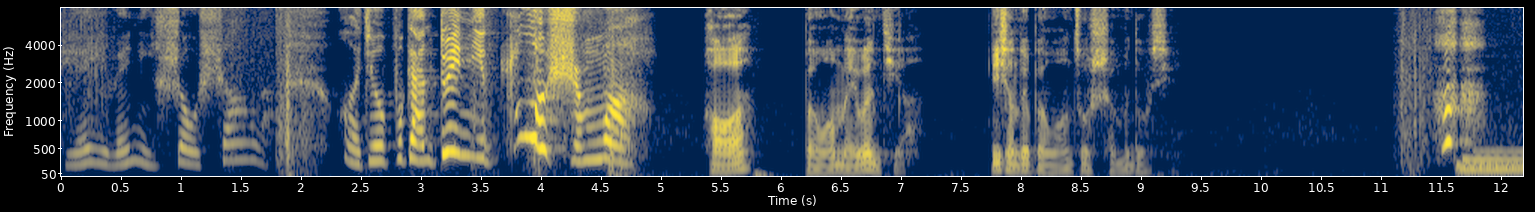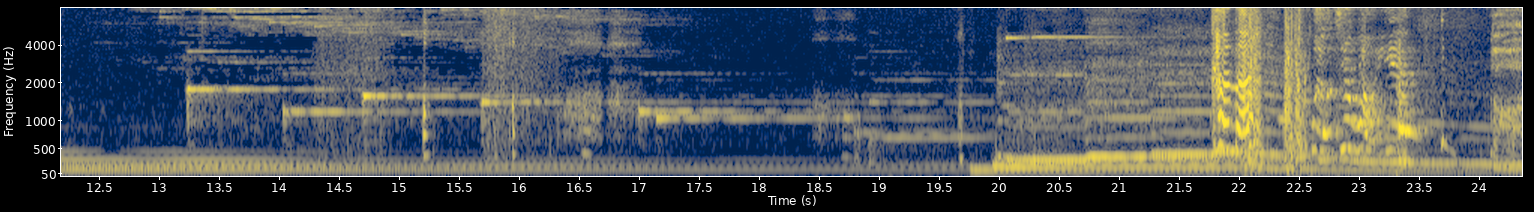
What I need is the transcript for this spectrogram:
别以为你受伤了，我就不敢对你做什么。好啊，本王没问题啊。你想对本王做什么都行。开我要见王爷。啊，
